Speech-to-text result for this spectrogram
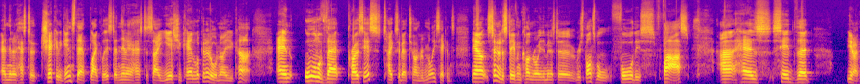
and then it has to check it against that blacklist and then it has to say, yes, you can look at it or no, you can't. And all of that process takes about 200 milliseconds. Now, Senator Stephen Conroy, the minister responsible for this farce, uh, has said that, you know,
